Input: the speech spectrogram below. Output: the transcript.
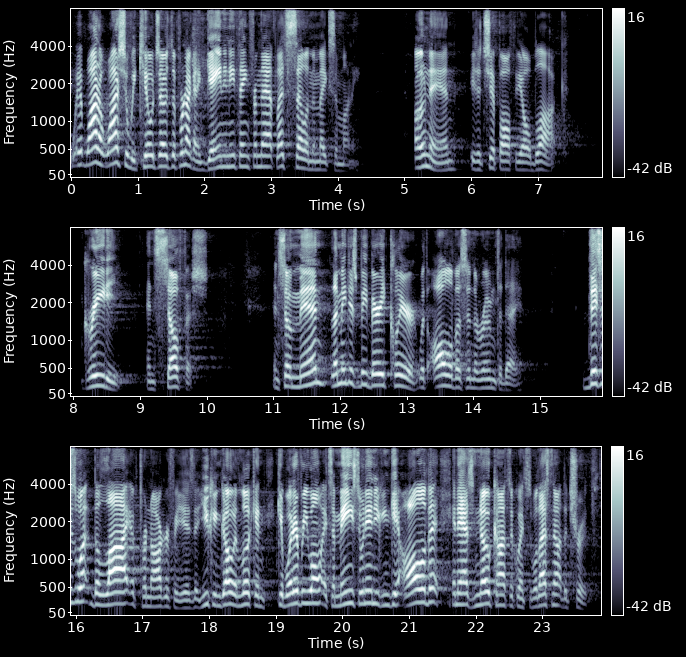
why, why should we kill Joseph? We're not going to gain anything from that. Let's sell him and make some money. Onan is a chip off the old block, greedy and selfish. And so, men, let me just be very clear with all of us in the room today. This is what the lie of pornography is that you can go and look and get whatever you want. It's a means to an end. You can get all of it and it has no consequences. Well, that's not the truth.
